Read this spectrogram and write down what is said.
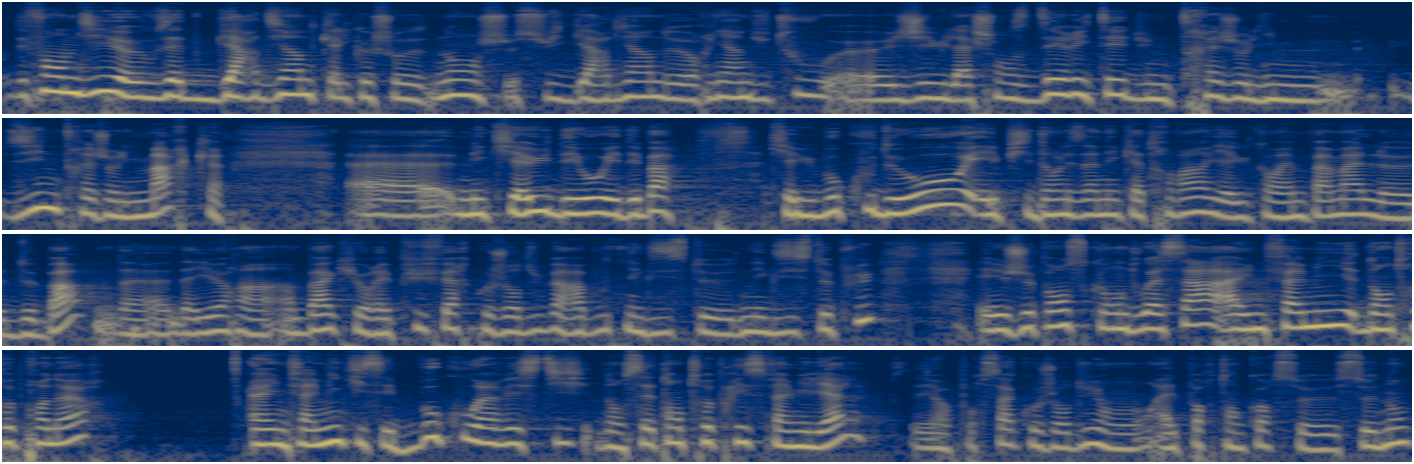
des fois, on me dit, vous êtes gardien de quelque chose. Non, je suis gardien de rien du tout. J'ai eu la chance d'hériter d'une très jolie usine, très jolie marque. Euh, mais qui a eu des hauts et des bas, qui a eu beaucoup de hauts, et puis dans les années 80, il y a eu quand même pas mal de bas. D'ailleurs, un, bas qui aurait pu faire qu'aujourd'hui Paraboot n'existe plus. Et je pense qu'on doit ça à une famille d'entrepreneurs à une famille qui s'est beaucoup investie dans cette entreprise familiale. C'est d'ailleurs pour ça qu'aujourd'hui, elle porte encore ce, nom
